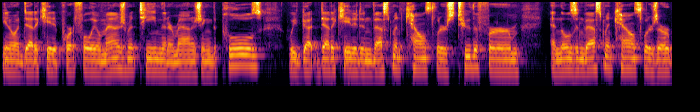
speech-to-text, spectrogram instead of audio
you know, a dedicated portfolio management team that are managing the pools. We've got dedicated investment counselors to the firm, and those investment counselors are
